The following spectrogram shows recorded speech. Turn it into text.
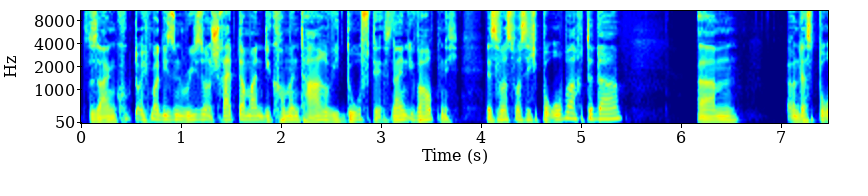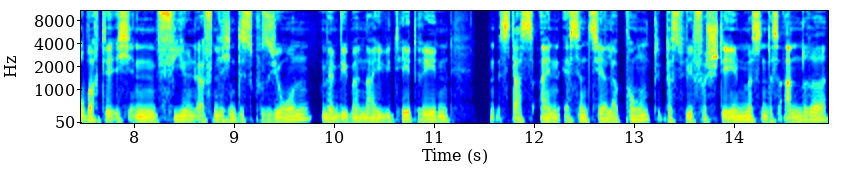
zu sagen, guckt euch mal diesen Rezo und schreibt da mal in die Kommentare, wie doof der ist. Nein, überhaupt nicht. Es ist was, was ich beobachte da. Ähm, und das beobachte ich in vielen öffentlichen Diskussionen, wenn wir über Naivität reden, dann ist das ein essentieller Punkt, dass wir verstehen müssen, dass andere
